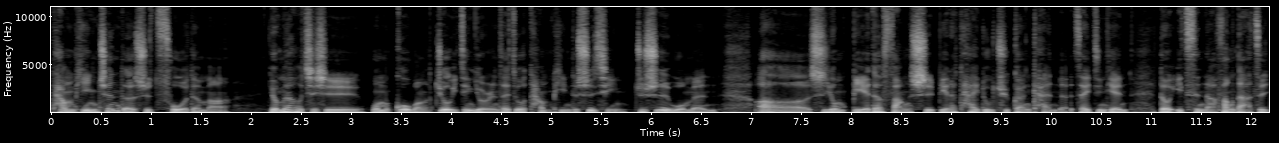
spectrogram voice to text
躺平真的是错的吗？有没有？其实我们过往就已经有人在做躺平的事情，只是我们呃是用别的方式、别的态度去观看的。在今天，都一次拿放大镜。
